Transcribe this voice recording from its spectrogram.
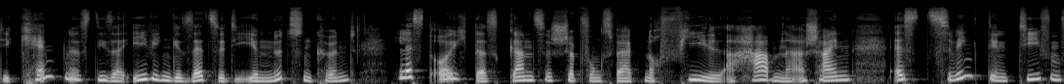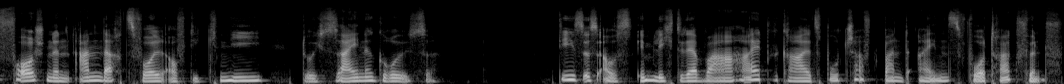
die Kenntnis dieser ewigen Gesetze, die ihr nützen könnt, lässt euch das ganze Schöpfungswerk noch viel erhabener erscheinen. Es zwingt den tiefen Forschenden andachtsvoll auf die Knie durch seine Größe. Dies ist aus Im Lichte der Wahrheit, Grals Botschaft, Band 1, Vortrag 5.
